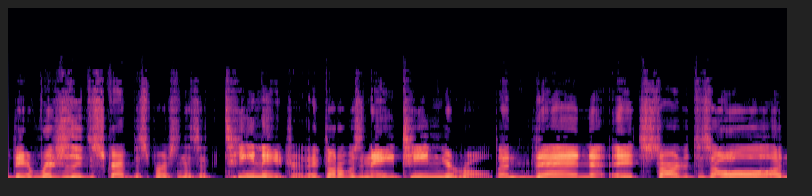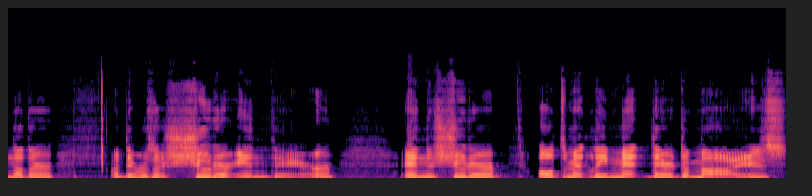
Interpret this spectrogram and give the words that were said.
they originally described this person as a teenager. They thought it was an 18 year old. And then it started to say, oh, another, uh, there was a shooter in there. And the shooter ultimately met their demise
